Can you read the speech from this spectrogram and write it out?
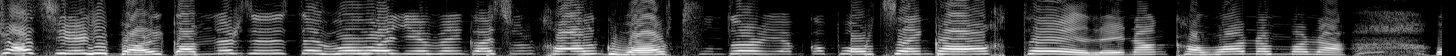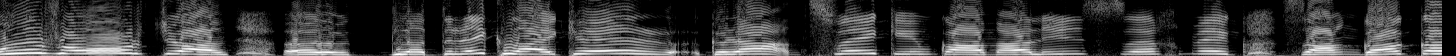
շատ սիրելի բարեկամներ, ձեզ տևով են եւ մենք այսօր խաղանք Վարդունդեր եւ կփորձենք հաղթել այն անգամվա նմնա։ Ու Ժորժան, դրեք լայքեր, գրանցվեք իմ կանալին, սեղմեք զանգակը,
